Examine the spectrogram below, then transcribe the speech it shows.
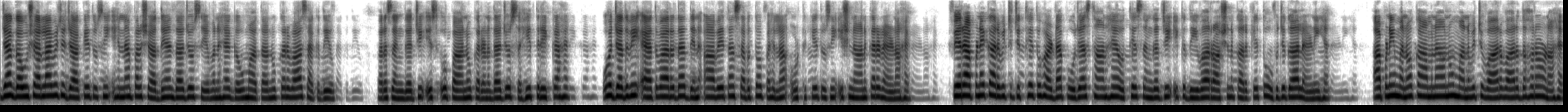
ਜਾਂ ਗਊਸ਼ਾਲਾ ਵਿੱਚ ਜਾ ਕੇ ਤੁਸੀਂ ਇਹਨਾਂ ਪ੍ਰਸ਼ਾਦਿਆਂ ਦਾ ਜੋ ਸੇਵਨ ਹੈ ਗਊ ਮਾਤਾ ਨੂੰ ਕਰਵਾ ਸਕਦੇ ਹੋ। ਪਰ ਸੰਗਤ ਜੀ, ਇਸ ਉਪਾਅ ਨੂੰ ਕਰਨ ਦਾ ਜੋ ਸਹੀ ਤਰੀਕਾ ਹੈ, ਉਹ ਜਦ ਵੀ ਐਤਵਾਰ ਦਾ ਦਿਨ ਆਵੇ ਤਾਂ ਸਭ ਤੋਂ ਪਹਿਲਾਂ ਉੱਠ ਕੇ ਤੁਸੀਂ ਇਸ਼ਨਾਨ ਕਰ ਲੈਣਾ ਹੈ। ਫਿਰ ਆਪਣੇ ਘਰ ਵਿੱਚ ਜਿੱਥੇ ਤੁਹਾਡਾ ਪੂਜਾ ਸਥਾਨ ਹੈ, ਉੱਥੇ ਸੰਗਤ ਜੀ ਇੱਕ ਦੀਵਾ ਰਾਸ਼ਨ ਕਰਕੇ ਧੂਫ ਜਗਾ ਲੈਣੀ ਹੈ। ਆਪਣੀ ਮਨੋਕਾਮਨਾ ਨੂੰ ਮਨ ਵਿੱਚ ਵਾਰ-ਵਾਰ ਦੁਹਰਾਉਣਾ ਹੈ।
